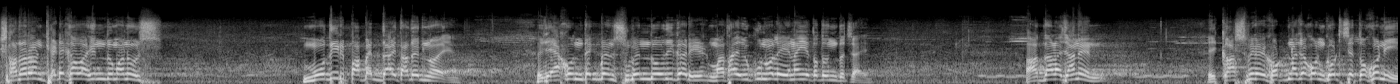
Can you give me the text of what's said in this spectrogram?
সাধারণ খেটে খাওয়া হিন্দু মানুষ মোদির পাপের দায় তাদের নয়। যে এখন দেখবেন শুভেন্দু অধিকারীর মাথায় উকুন হলে এনআইএ তদন্ত চায়। আপনারা জানেন এই কাশ্মীরের ঘটনা যখন ঘটছে তখনই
